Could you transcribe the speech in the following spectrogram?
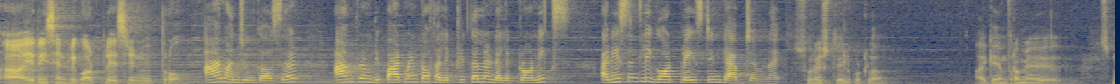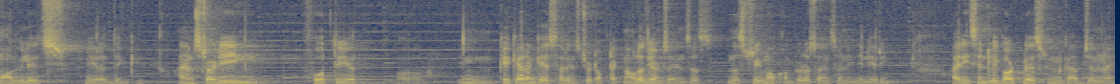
I recently got placed in Wipro. I am Anjum Kausar. I am from Department of Electrical and Electronics. I recently got placed in Capgemini. Suresh Telkutla. I came from a small village near Adinki. I am studying fourth year uh, in KKR and KSR Institute of Technology and Sciences in the stream of Computer Science and Engineering. I recently got placed in Capgemini.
